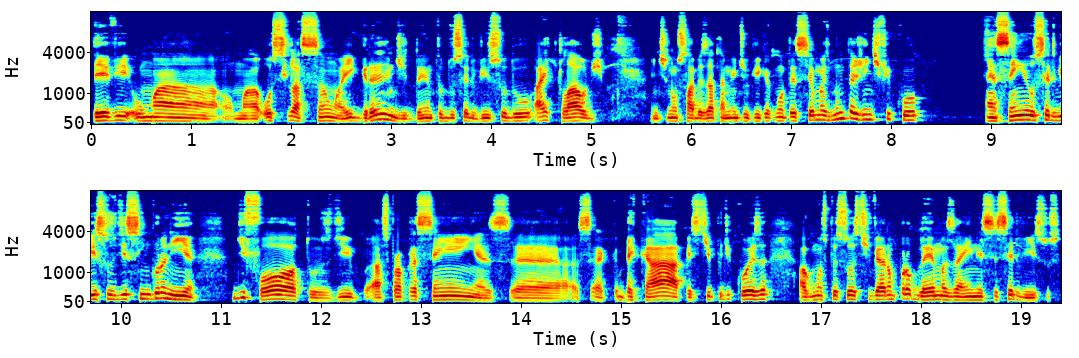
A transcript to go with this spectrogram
teve uma, uma oscilação aí grande dentro do serviço do iCloud. A gente não sabe exatamente o que, que aconteceu, mas muita gente ficou é, sem os serviços de sincronia, de fotos, de as próprias senhas, é, é, backup, esse tipo de coisa. Algumas pessoas tiveram problemas aí nesses serviços.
